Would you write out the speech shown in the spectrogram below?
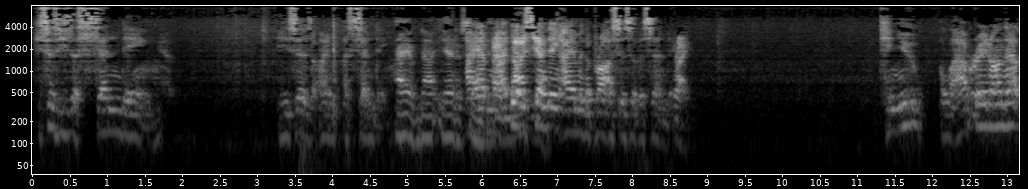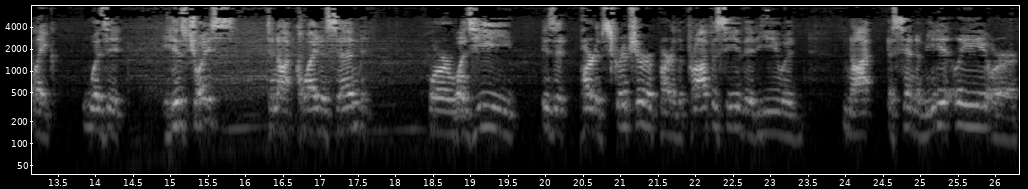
he says he's ascending. He says, I'm ascending. I have not yet ascended. I ascended. have I not yet not ascending. I am in the process of ascending. right. Can you elaborate on that? Like, was it his choice to not quite ascend? Or was he, is it part of scripture or part of the prophecy that he would not ascend immediately? Or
